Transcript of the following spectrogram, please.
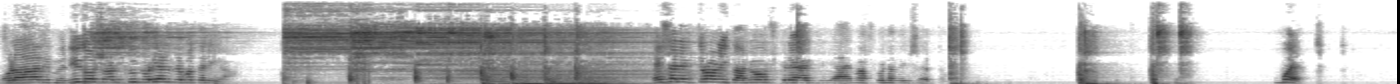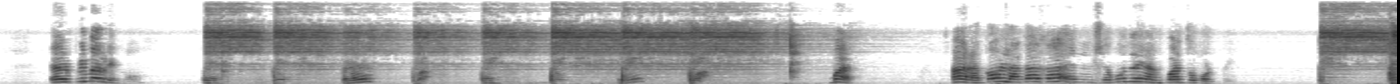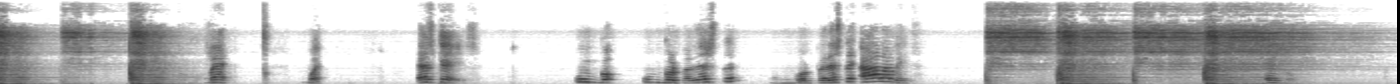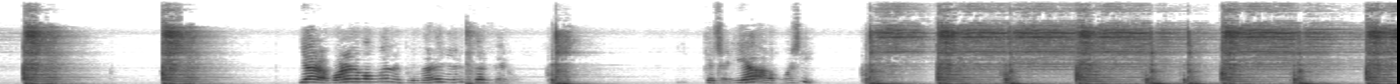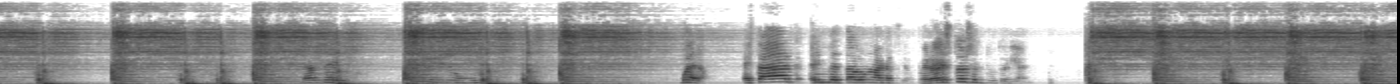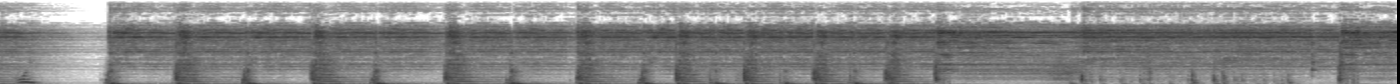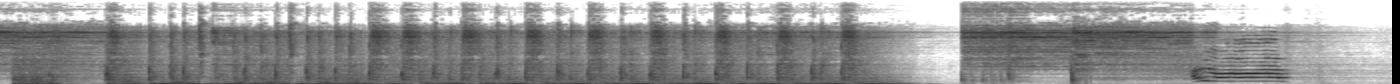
Hola, bienvenidos al tutorial de batería. Es electrónica, no os creáis, y además suena de inserto. Bueno, el primer ritmo. Un, dos, tres, cuatro. Un, dos, tres, cuatro. Bueno, ahora con la caja en el segundo y en el cuarto golpe. Golpe de este, un golpe de este a la vez. Eso. Y ahora pon el bombo en el primero y en el tercero. Que sería algo así. inventado una canción, pero esto es el tutorial. Uy.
